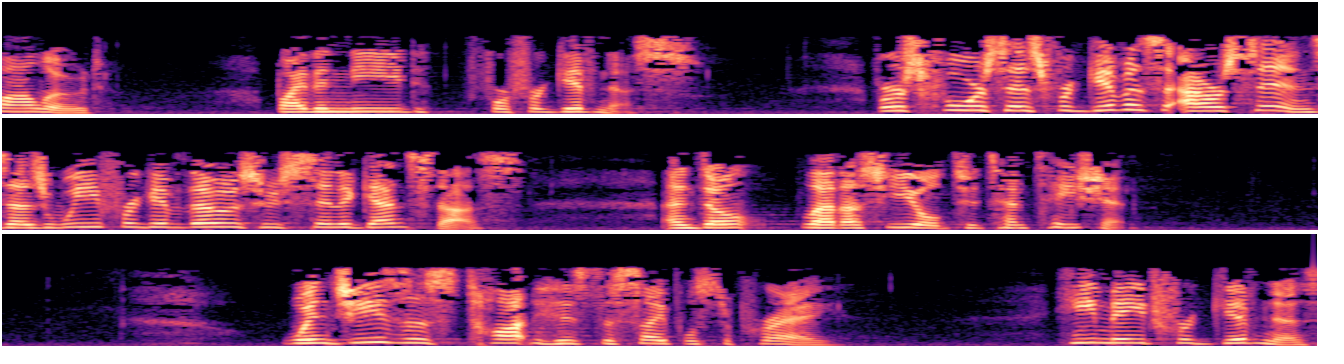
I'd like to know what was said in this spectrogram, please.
followed by the need for forgiveness. Verse 4 says, Forgive us our sins as we forgive those who sin against us, and don't let us yield to temptation. When Jesus taught his disciples to pray, he made forgiveness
